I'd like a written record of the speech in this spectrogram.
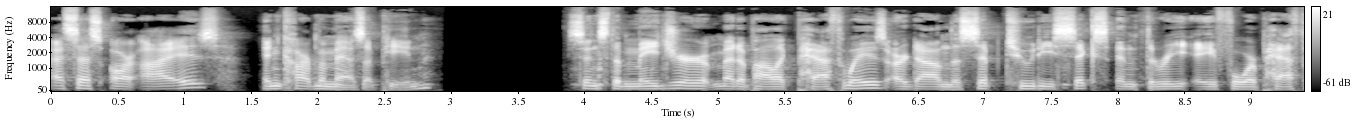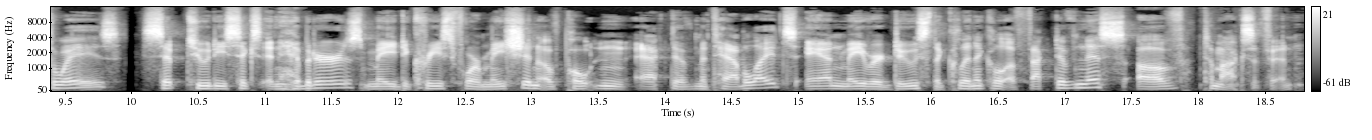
SSRIs, and carbamazepine. Since the major metabolic pathways are down the CYP2D6 and 3A4 pathways, CYP2D6 inhibitors may decrease formation of potent active metabolites and may reduce the clinical effectiveness of tamoxifen.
